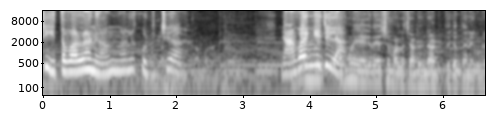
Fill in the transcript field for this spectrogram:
ചീത്ത വെള്ളാണ്. അങ്ങനെ കുടിച്ച ഞാൻ കുഴങ്ങിയിട്ടില്ല. നമ്മൾ ഏകദേശം വെള്ളച്ചാട്ടത്തിന്റെ അടുത്തേക്ക് എത്താനെ കൊണ്ട്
